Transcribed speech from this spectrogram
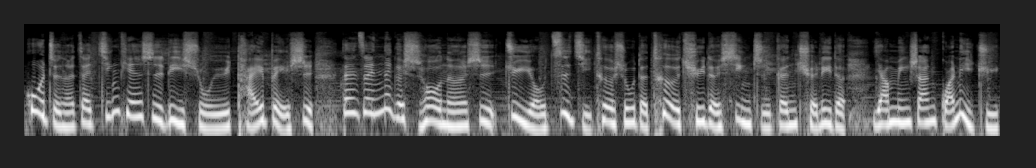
或者呢在今天是隶属于台北市，但在那个时候呢是具有自己特殊的特区的性质跟权力的阳明山管理局。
